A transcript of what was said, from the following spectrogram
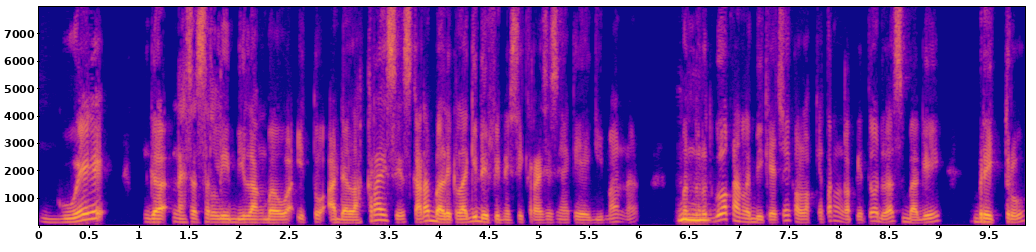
gue nggak necessarily bilang bahwa itu adalah krisis, karena balik lagi definisi krisisnya kayak gimana. Menurut Mhm. gue akan lebih kece kalau kita anggap itu adalah sebagai breakthrough,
